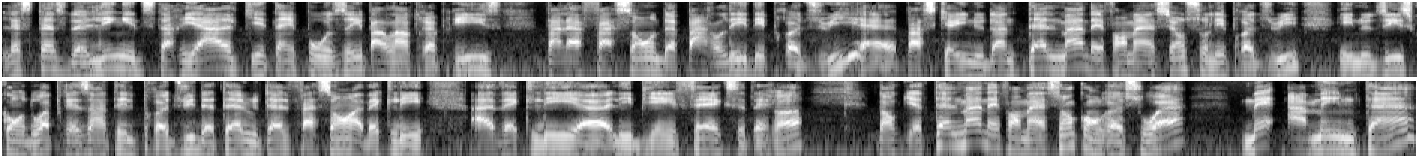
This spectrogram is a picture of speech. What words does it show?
l'espèce de ligne éditoriale qui est imposée par l'entreprise dans la façon de parler des produits euh, parce qu'ils nous donnent tellement d'informations sur les produits ils nous disent qu'on doit présenter le produit de telle ou telle façon avec les avec les, euh, les bienfaits etc donc il y a tellement d'informations qu'on reçoit mais en même temps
